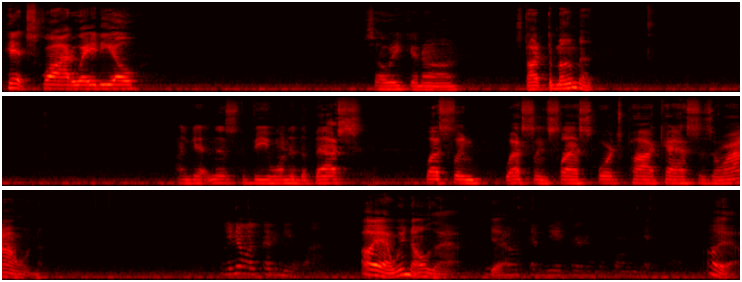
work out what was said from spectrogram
Hit Squad Radio so we can uh, start the movement. I'm getting this to be one of the best wrestling wrestling slash sports podcasts around. We know it's going to be a lot. Oh yeah, we know that. We Yeah. know it's going to be a journey before we get to that. Oh yeah.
